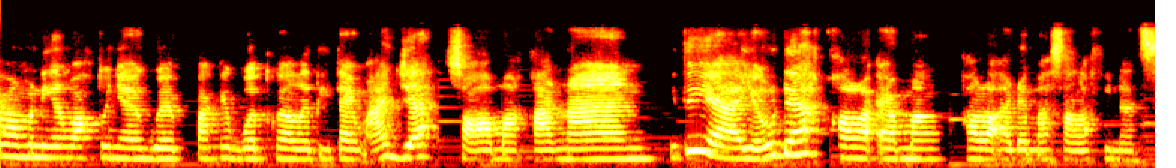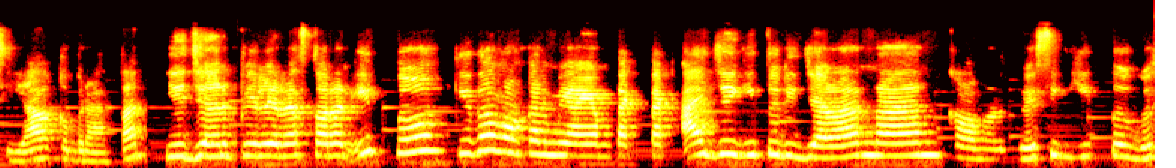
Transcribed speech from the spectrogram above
emang mendingan waktunya gue pakai buat quality time aja soal makanan. Itu ya ya udah kalau emang kalau ada masalah finansial keberatan ya jangan pilih restoran itu. Kita makan mie ayam tek-tek aja gitu di jalanan. Kalau menurut gue sih gitu. Gue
